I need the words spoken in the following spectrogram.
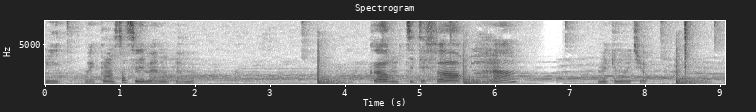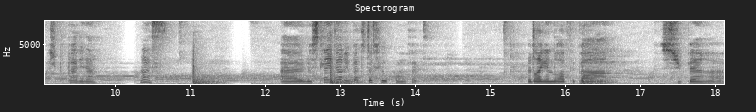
Oui. Oui, pour l'instant, c'est les mêmes, hein, clairement. Encore un petit effort. Voilà. Mettre la nourriture. Pas aller là. Mince. Euh, le slider est pas tout à fait au point en fait. Le drag and drop est pas super... Euh...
